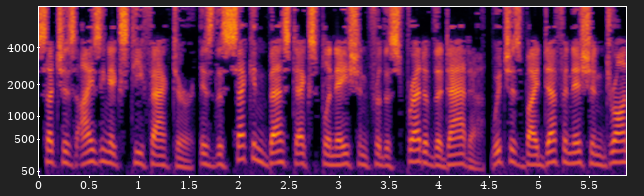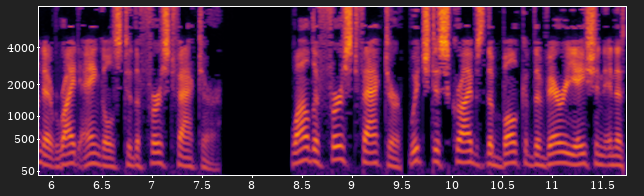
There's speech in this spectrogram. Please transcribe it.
such as Eysenck's t-factor is the second best explanation for the spread of the data, which is by definition drawn at right angles to the first factor. While the first factor, which describes the bulk of the variation in a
